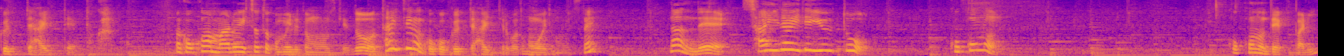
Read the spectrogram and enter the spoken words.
グッて入ってとか、まあ、ここが丸い人とかもいると思うんですけど大抵がここグッて入ってることが多いと思うんですね。なんで最大で言うとここのここの出っ張り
